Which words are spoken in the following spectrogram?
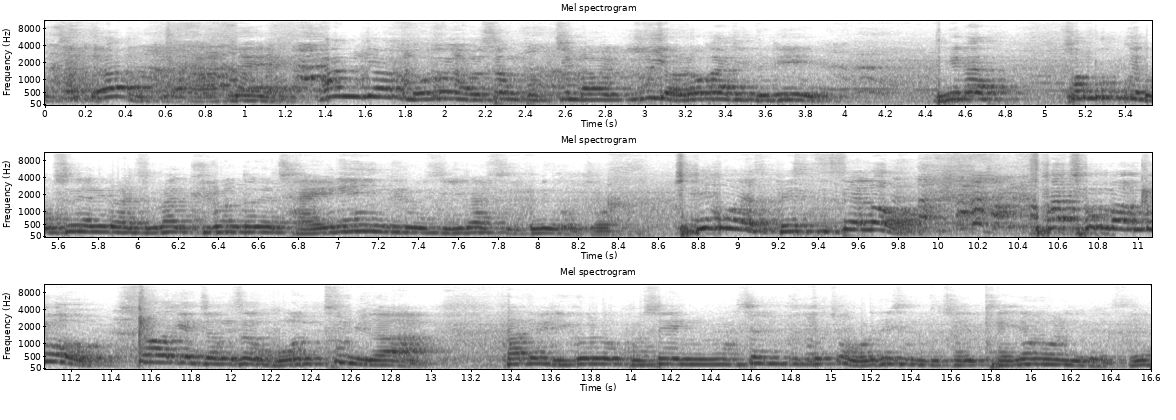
어쨌든 네 환경 노동 여성 복지 마을 이 여러 가지들이 제가 성북구의 녹슨이라고 하지만 귀런동의 자연인들로서 일할 수 있는 거죠. 최고의 베스트셀러 4천만 부 수학의 정석 원투입니다. 다들 이걸로 고생하시는 분들 좀 오래되신 분들 저는 개념을 이랬어요.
